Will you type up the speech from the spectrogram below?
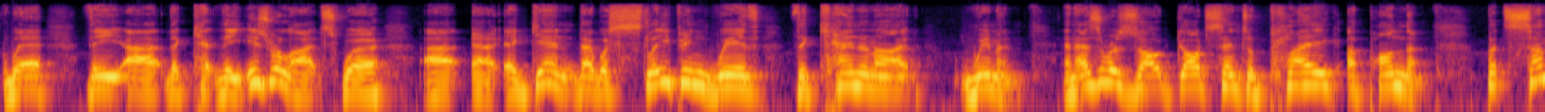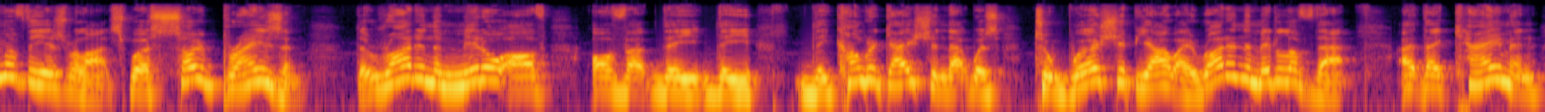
where the, uh, the, the Israelites were, uh, uh, again, they were sleeping with the Canaanite women. And as a result, God sent a plague upon them. But some of the Israelites were so brazen that right in the middle of, of uh, the, the, the congregation that was to worship Yahweh, right in the middle of that, uh, they came and,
